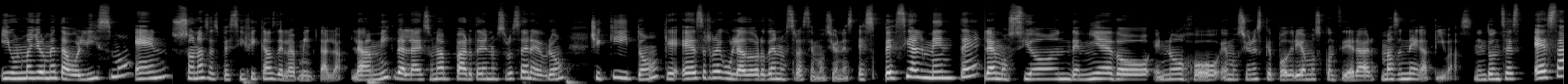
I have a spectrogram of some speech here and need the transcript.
y un mayor metabolismo en zonas específicas de la amígdala. La amígdala es una parte de nuestro cerebro chiquito que es regulador de nuestras emociones, especialmente la emoción de miedo, enojo, emociones que podríamos considerar más negativas. Entonces, esa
